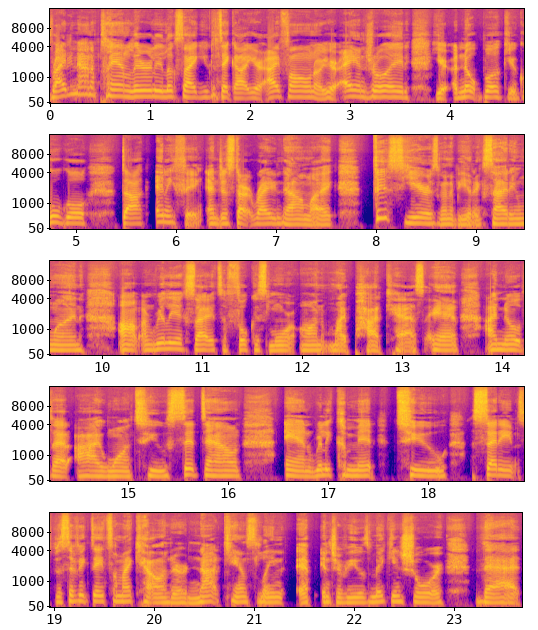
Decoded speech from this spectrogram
writing down a plan literally looks like you can take out your iPhone or your Android, your notebook, your Google Doc, anything, and just start writing down like this year is going to be an exciting one. Um, I'm really excited to focus more on my podcast, and I know that I want to sit down and really commit to setting specific dates on my calendar, not canceling interviews, making sure that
